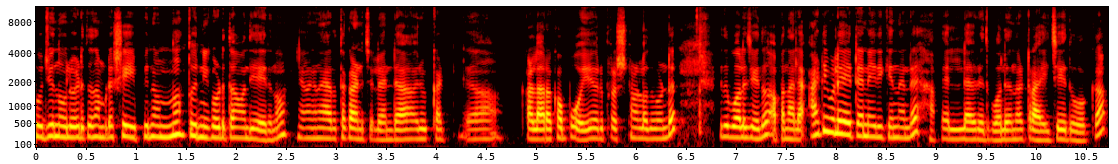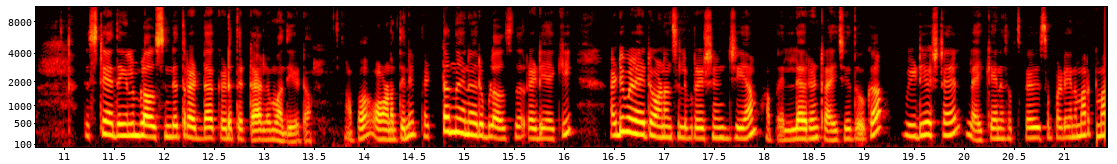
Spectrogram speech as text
സൂചി നൂലെടുത്ത് നമ്മുടെ ഷേപ്പിനൊന്ന് തുന്നി കൊടുത്താൽ മതിയായിരുന്നു. ഞാൻ നേരത്തെ കാണിച്ചല്ലോ. എന്റെ ആ ഒരു കട്ട് കളറൊക്കെ പോയ ഒരു പ്രശ്നമുള്ളതുകൊണ്ട് ഇതുപോലെ ചെയ്തു. അപ്പോൾ നല്ല അടിപൊളിയായിട്ട് തന്നെ ഇരിക്കുന്നുണ്ട്. അപ്പോൾ എല്ലാവരും ഇതുപോലെ ഒന്ന് ട്രൈ ചെയ്ത് നോക്കുക. ജസ്റ്റ് ഏതെങ്കിലും ബ്ലൗസിന്റെ ത്രെഡൊക്കെ എടുത്തിട്ടാലും മതി കേട്ടോ. അപ്പോൾ ഓണത്തിന് പെട്ടെന്ന് തന്നെ ഒരു ബ്ലൗസ് റെഡിയാക്കി അടിപൊളിയായിട്ട് ഓണം സെലിബ്രേഷൻ ചെയ്യാം. അപ്പോൾ എല്ലാവരും ട്രൈ ചെയ്ത് നോക്കുക. വീഡിയോ ഇഷ്ടമായാൽ ലൈക്ക് ചെയ്യാനും സബ്സ്ക്രൈബ് ചെയ്യാനും മറക്കാം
